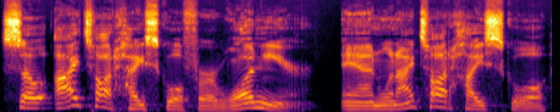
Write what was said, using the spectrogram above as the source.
So I taught high school for one year, and when I taught high school.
